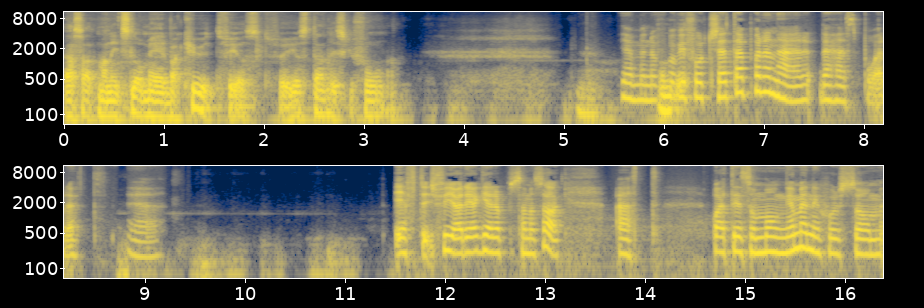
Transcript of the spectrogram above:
alltså att man inte slår mer bakut för just, för just den diskussionen. Ja, men då får vi fortsätta på den här, det här spåret. Eh, efter, för jag reagerar på samma sak. Att, och att det är så många människor som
